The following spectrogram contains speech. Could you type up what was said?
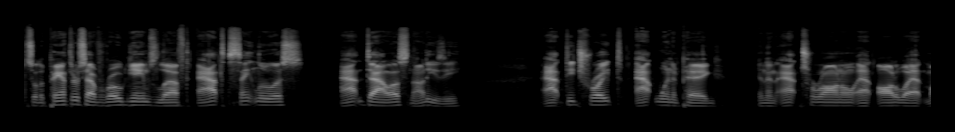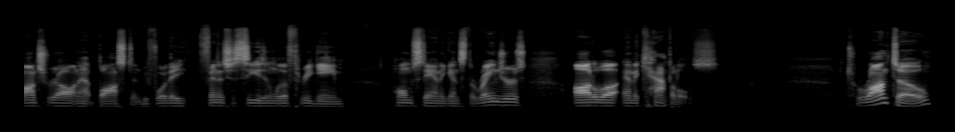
So the Panthers have road games left at St. Louis, at Dallas, not easy, at Detroit, at Winnipeg, and then at Toronto, at Ottawa, at Montreal, and at Boston before they finish the season with a three game homestand against the Rangers, Ottawa, and the Capitals. Toronto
